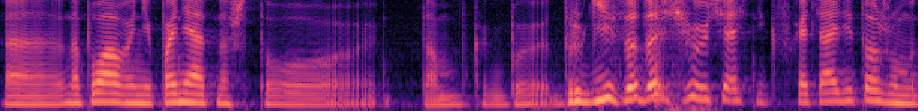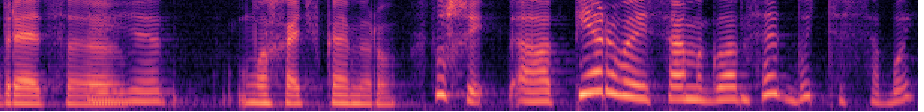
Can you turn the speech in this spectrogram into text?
Э, на плавании понятно, что там как бы другие задачи участников, хотя они тоже умудряются Я- махать в камеру. Слушай, а, первый и самый главный совет – будьте с собой.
